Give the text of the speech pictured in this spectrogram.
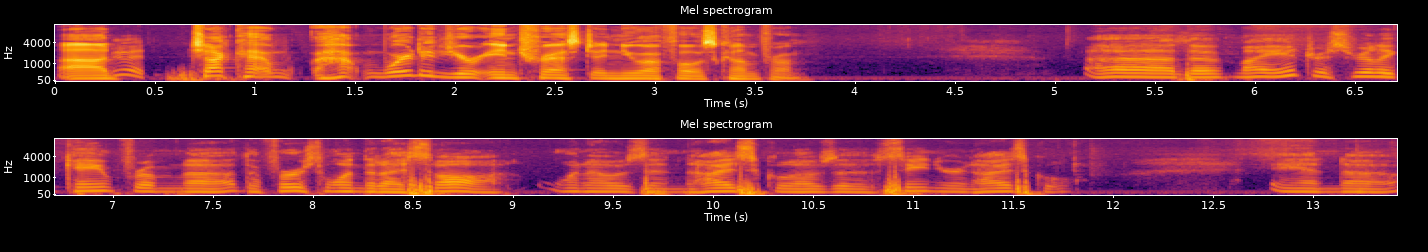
Uh, Good. Chuck, how, how, where did your interest in UFOs come from? Uh, the my interest really came from uh, the first one that I saw when I was in high school. I was a senior in high school, and uh,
